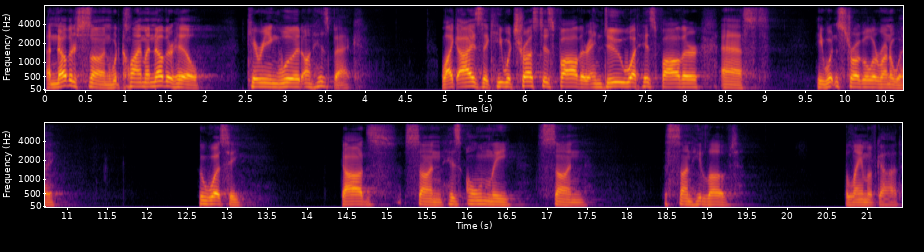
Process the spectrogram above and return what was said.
another son would climb another hill, carrying wood on his back. Like Isaac, he would trust his father and do what his father asked. He wouldn't struggle or run away. Who was he? God's son, his only son, the son he loved, the Lamb of God.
